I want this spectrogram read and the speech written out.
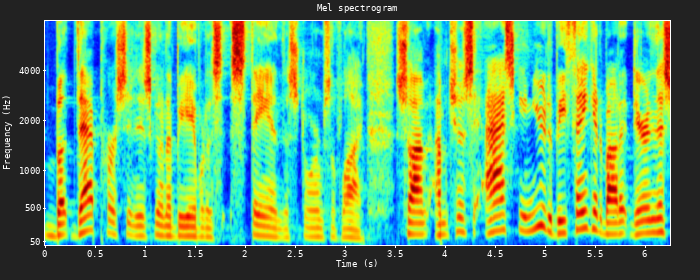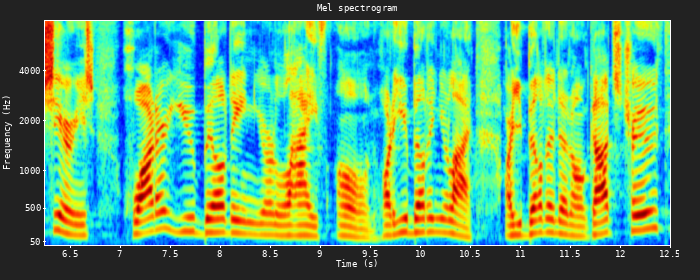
but that person is going to be able to stand the storms of life. So I'm, I'm just asking you to be thinking about it during this series. What are you building your life on? What are you building your life? Are you building it on God's truth?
